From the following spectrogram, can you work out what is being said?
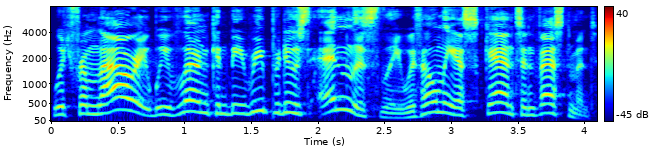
which from Lowry we've learned can be reproduced endlessly with only a scant investment.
